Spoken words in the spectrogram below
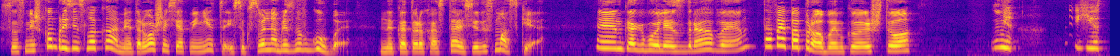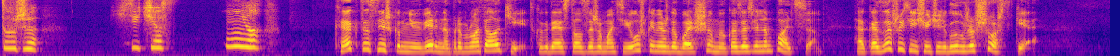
Со смешком произнесла Ками, оторвавшись от минета и сексуально облизнув губы, на которых остались следы смазки. «Эн как более здравая, давай попробуем кое-что». «Не...» Я тоже... Сейчас... Не... Как-то слишком неуверенно пробормотала Кейт, когда я стал зажимать ее ушко между большим и указательным пальцем, оказавшись еще чуть глубже в шорстке.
